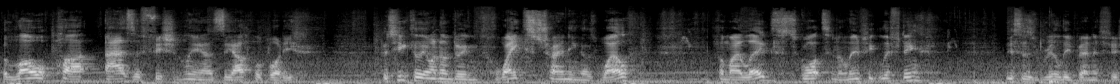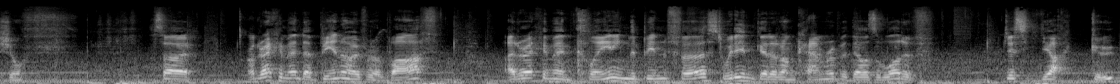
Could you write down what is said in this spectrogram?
the lower part, as efficiently as the upper body particularly when I'm doing weights training as well for my legs, squats and Olympic lifting. This is really beneficial. So I'd recommend a bin over a bath. I'd recommend cleaning the bin first. We didn't get it on camera, but there was a lot of just yuck goop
